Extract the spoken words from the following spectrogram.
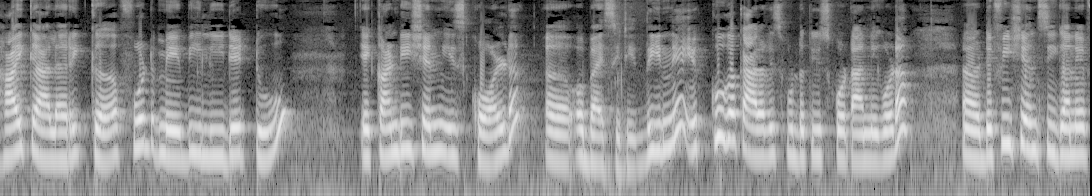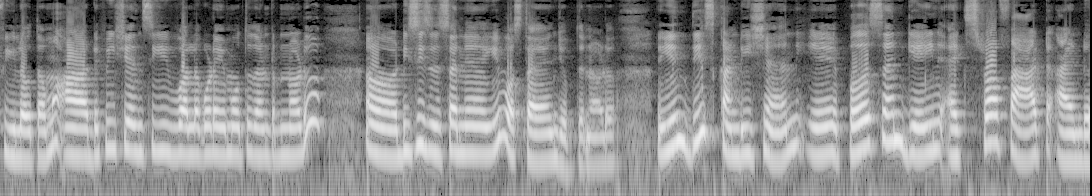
high caloric uh, food may be leaded to a condition is called obesity దీన్నే ఎక్కువగా క్యాలరీస్ ఫుడ్ తీసుకోవటాన్ని కూడా uh, డెఫిషియన్సీగానే ఫీల్ అవుతాము. ఆ డెఫిషియన్సీ వల్ల కూడా ఏమవుతుంది అంటున్నాడు డిసీజెస్ uh, అనేవి వస్తాయని చెప్తున్నాడు. In this condition a person gain extra fat and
